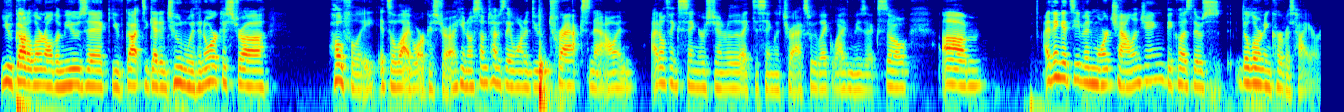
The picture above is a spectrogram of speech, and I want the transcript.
You've got to learn all the music. You've got to get in tune with an orchestra. Hopefully, it's a live orchestra. You know, sometimes they want to do tracks now, and I don't think singers generally like to sing with tracks. We like live music. So, um, I think it's even more challenging because there's the learning curve is higher.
